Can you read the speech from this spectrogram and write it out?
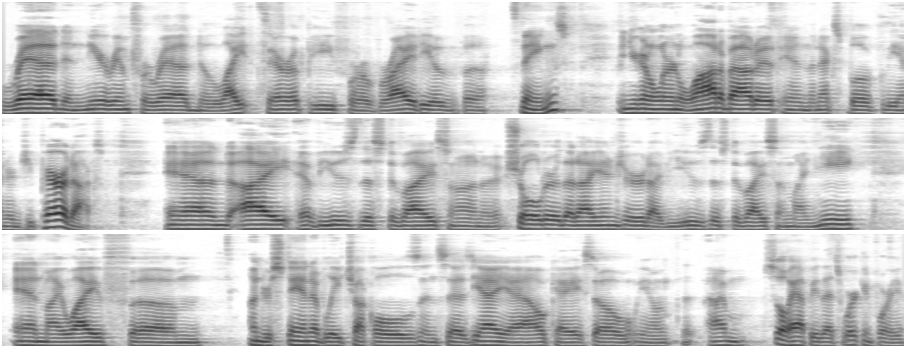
red and near infrared light therapy for a variety of uh, things. And you're going to learn a lot about it in the next book, The Energy Paradox. And I have used this device on a shoulder that I injured. I've used this device on my knee. And my wife um, understandably chuckles and says, Yeah, yeah, okay. So, you know, I'm so happy that's working for you.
